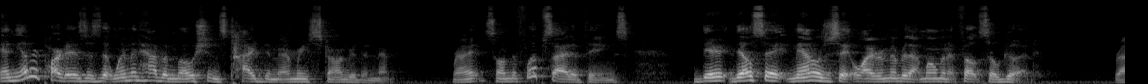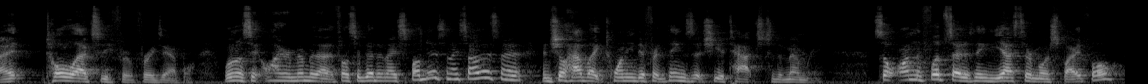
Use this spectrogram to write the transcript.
And the other part is is that women have emotions tied to memories stronger than men, right? So on the flip side of things, they'll say, man will just say, oh, I remember that moment, it felt so good, right? Total ecstasy, for, for example. Women will say, oh, I remember that, it felt so good, and I smelled this, and I saw this, and, I, and she'll have like 20 different things that she attached to the memory. So on the flip side of things, yes, they're more spiteful,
